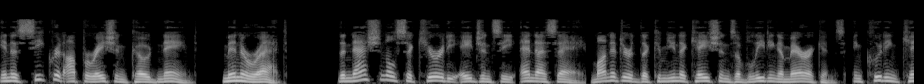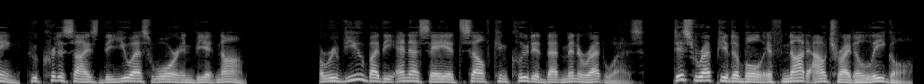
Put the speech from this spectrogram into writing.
In a secret operation code named Minaret, the National Security Agency NSA monitored the communications of leading Americans, including King, who criticized the U.S. war in Vietnam. A review by the NSA itself concluded that Minaret was disreputable if not outright illegal.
